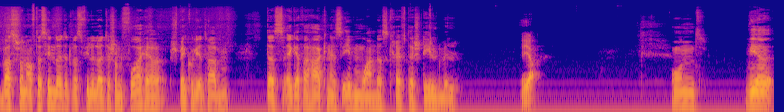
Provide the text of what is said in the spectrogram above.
Was schon auf das hindeutet, was viele Leute schon vorher spekuliert haben, dass Agatha Harkness eben Wandas Kräfte stehlen will. Ja. Und wir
